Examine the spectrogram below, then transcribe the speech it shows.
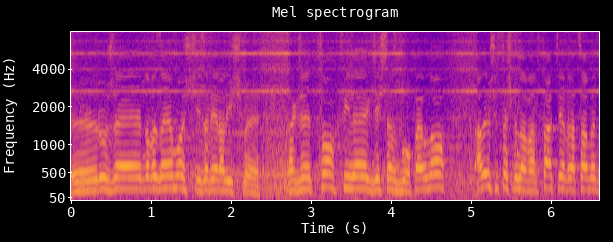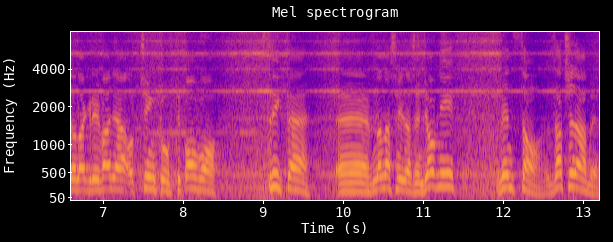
yy, różne nowe znajomości zawieraliśmy. Także co chwilę gdzieś nas było pełno, ale już jesteśmy na warsztacie, wracamy do nagrywania odcinków typowo, stricte e, na naszej narzędziowni. Więc co, zaczynamy.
